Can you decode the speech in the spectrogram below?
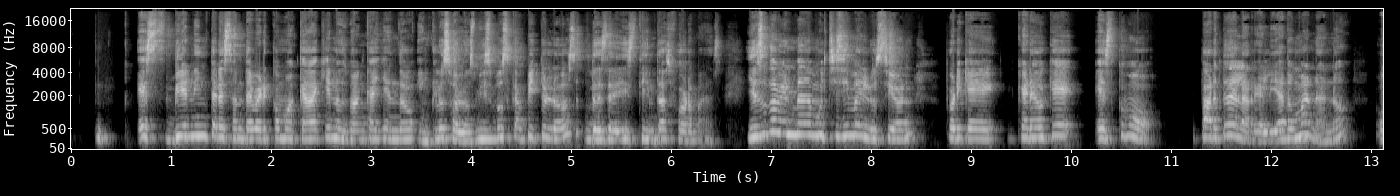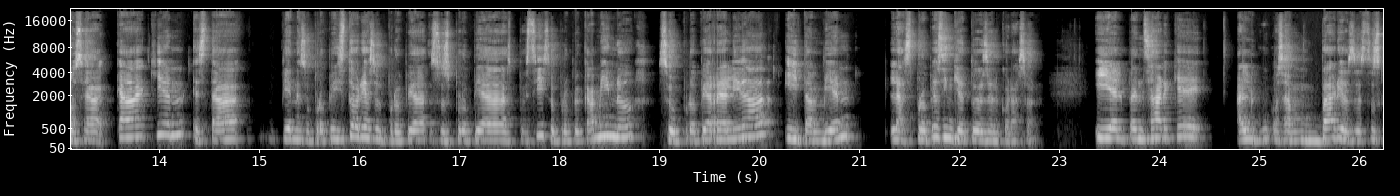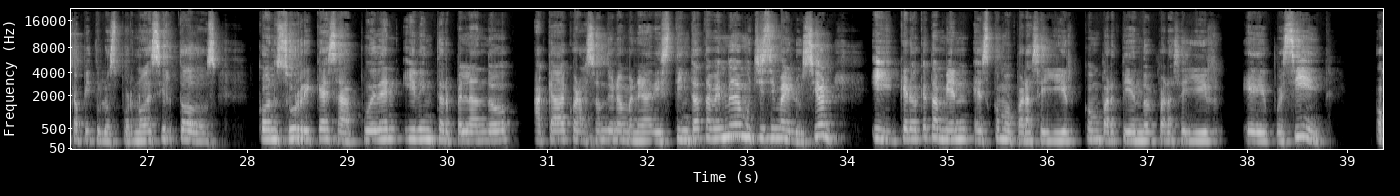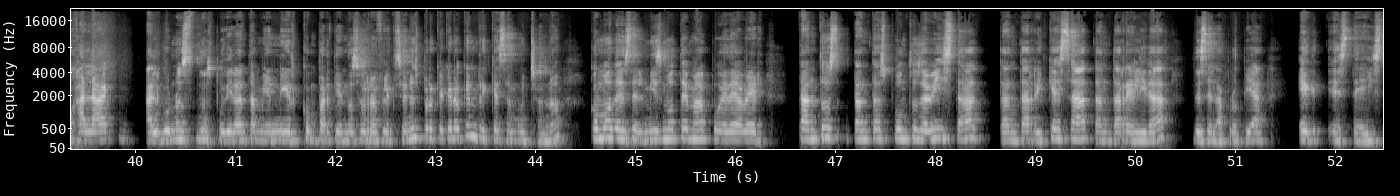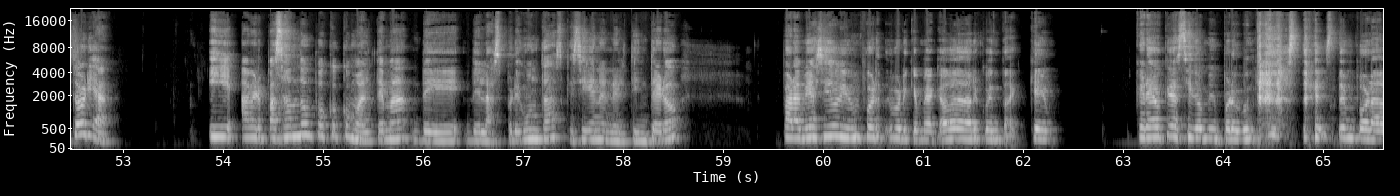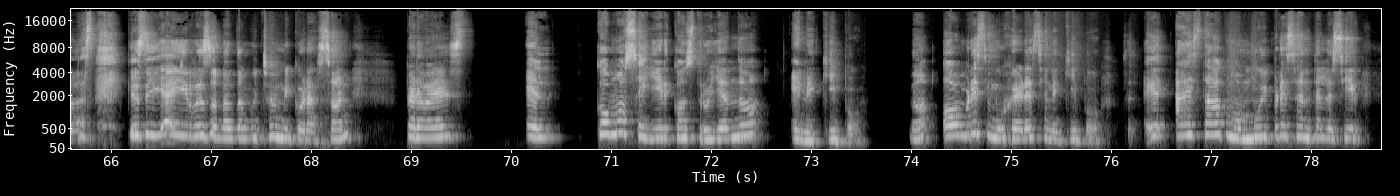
es bien interesante ver cómo a cada quien nos van cayendo incluso los mismos capítulos desde distintas formas. Y eso también me da muchísima ilusión porque creo que es como parte de la realidad humana, ¿no? O sea, cada quien está tiene su propia historia, su propia, sus propias, pues sí, su propio camino, su propia realidad y también las propias inquietudes del corazón. Y el pensar que, o sea, varios de estos capítulos, por no decir todos, con su riqueza pueden ir interpelando a cada corazón de una manera distinta, también me da muchísima ilusión. Y creo que también es como para seguir compartiendo, para seguir, eh, pues sí, ojalá algunos nos pudieran también ir compartiendo sus reflexiones, porque creo que enriquece mucho, ¿no? Como desde el mismo tema puede haber tantos, tantos puntos de vista, tanta riqueza, tanta realidad desde la propia eh, este, historia. Y a ver, pasando un poco como al tema de, de las preguntas que siguen en el tintero, para mí ha sido bien fuerte porque me acabo de dar cuenta que creo que ha sido mi pregunta las tres temporadas, que sigue ahí resonando mucho en mi corazón, pero es el cómo seguir construyendo en equipo, ¿no? Hombres y mujeres en equipo. Eh, ha estado como muy presente el decir,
